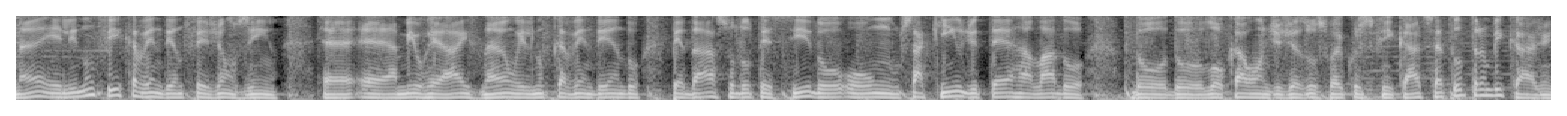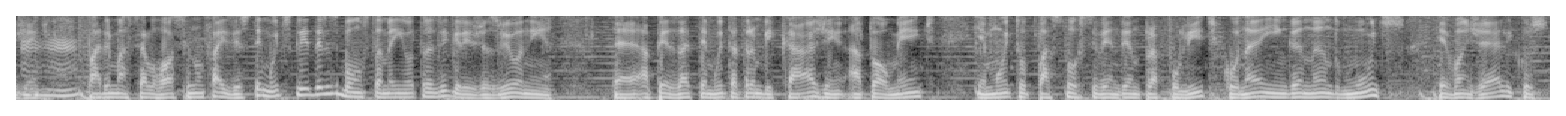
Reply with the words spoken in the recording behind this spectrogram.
né? Ele não fica vendendo feijãozinho é, é, a mil reais, não. Ele não fica vendendo pedaço do tecido ou, ou um saquinho de terra lá do, do, do local onde Jesus foi crucificado, isso é tudo trambicagem, gente. Uhum. Padre Marcelo Rossi não faz isso. Tem muitos líderes bons também em outras igrejas, viu, Aninha? É, apesar de ter muita trambicagem atualmente e muito pastor se vendendo para político, né, e enganando muitos evangélicos,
